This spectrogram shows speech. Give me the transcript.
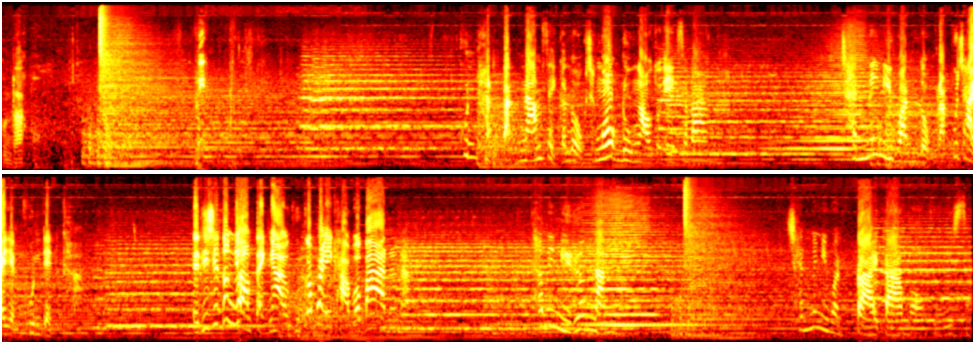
คุณรักผม คุณหัดตักน้ำใส่กระโหลกชะโงกดูเงาตัวเองซะบ้างนะฉัน ไม่มีวันหลงรักผู้ชายอย่างคุณเด็ดขาดแต่ที่ฉันต้องยอมแต่งงานกับคุณก็เพราะไอ้ข่าวบ้าๆนั่นน่ะถ้าไม่มีเรื่องนั้น ฉันไม่มีวันปลายตามองคุณด้วยซ้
